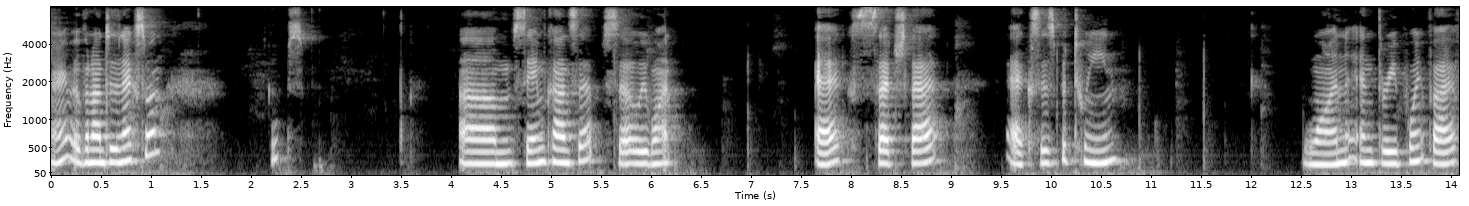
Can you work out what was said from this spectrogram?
All right, moving on to the next one. Oops. Um, same concept. So we want x such that x is between 1 and 3.5.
